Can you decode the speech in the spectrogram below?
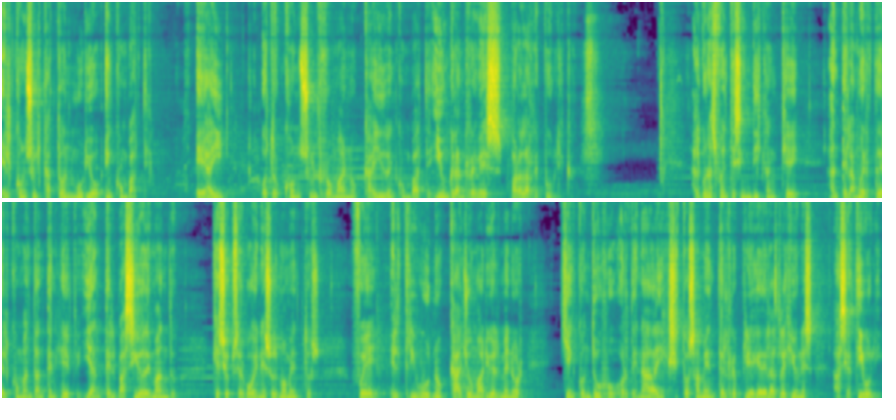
el cónsul Catón murió en combate. He ahí otro cónsul romano caído en combate y un gran revés para la República. Algunas fuentes indican que ante la muerte del comandante en jefe y ante el vacío de mando que se observó en esos momentos, fue el tribuno Cayo Mario el Menor quien condujo ordenada y exitosamente el repliegue de las legiones hacia Tívoli.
